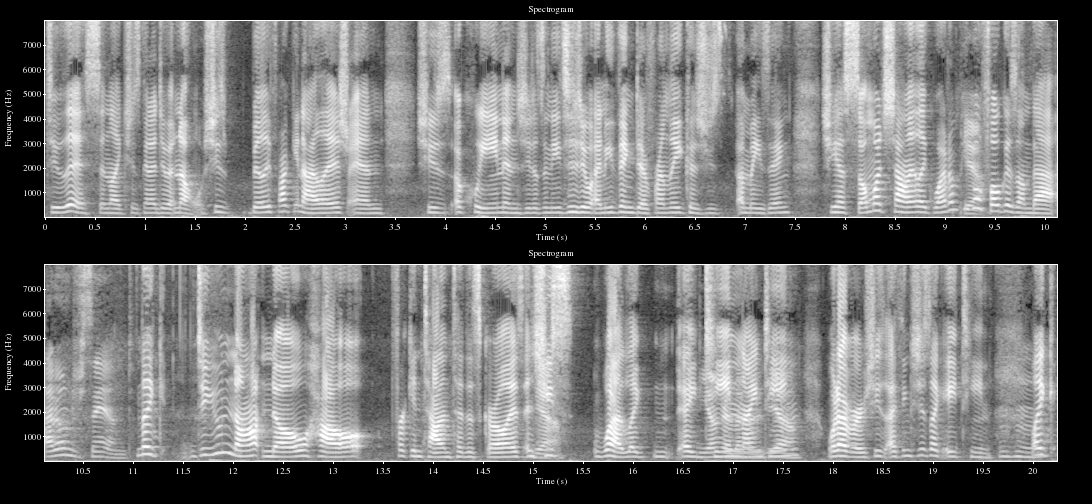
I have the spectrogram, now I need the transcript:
do this and like she's gonna do it no she's billie fucking eilish and she's a queen and she doesn't need to do anything differently because she's amazing she has so much talent like why don't people Yeah. focus on that I don't understand. like do you not know how freaking talented this girl is and Yeah. she's what like n- 18 19 yeah. whatever she's i think she's like 18 like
